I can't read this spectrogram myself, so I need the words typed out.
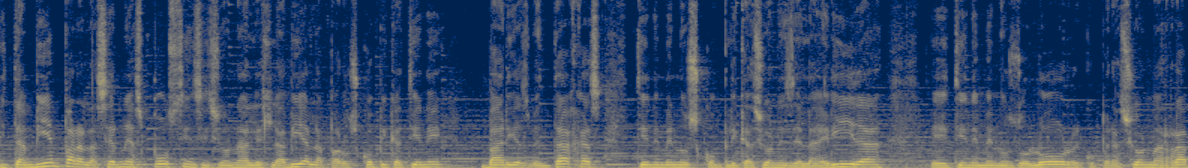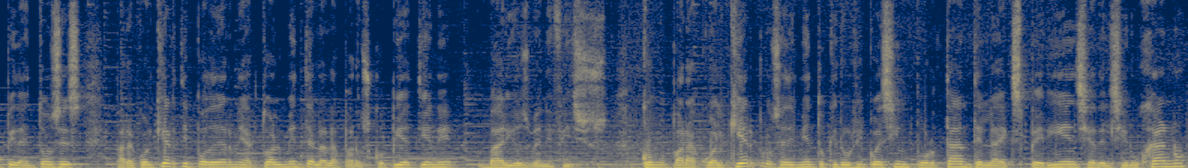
Y también para las hernias postincisionales, la vía laparoscópica tiene varias ventajas, tiene menos complicaciones de la herida, eh, tiene menos dolor, recuperación más rápida. Entonces, para cualquier tipo de hernia, actualmente la laparoscopía tiene varios beneficios. Como para cualquier procedimiento quirúrgico, es importante la experiencia del cirujano,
